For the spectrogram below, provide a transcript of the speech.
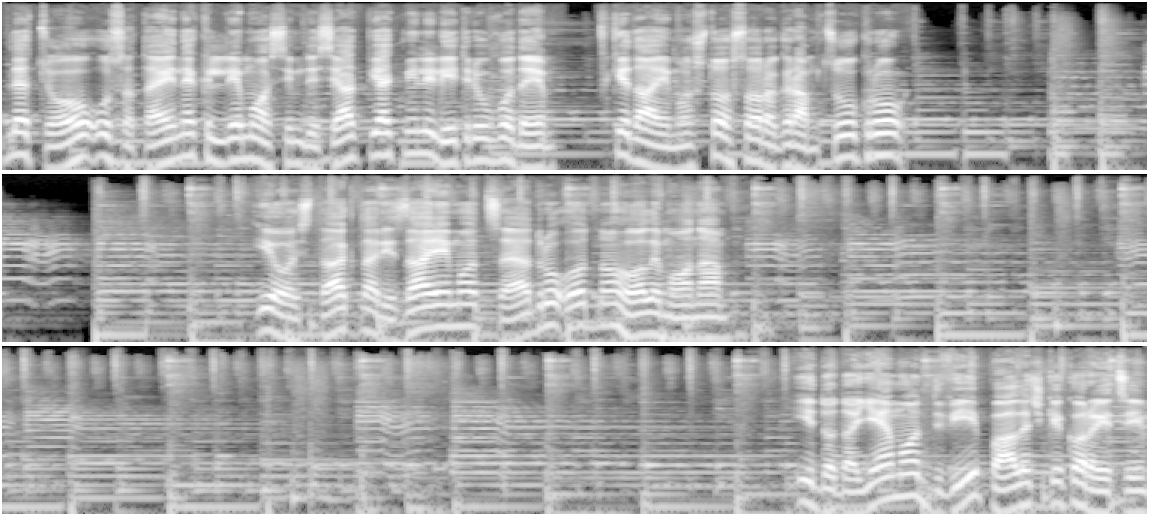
Для цього у сотейник лємо 75 мл води. Вкидаємо 140 г цукру. І ось так нарізаємо цедру одного лимона. І додаємо дві палички кориці.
